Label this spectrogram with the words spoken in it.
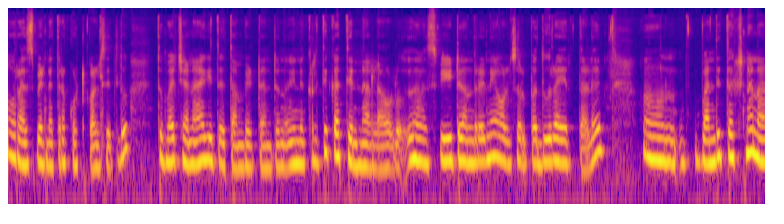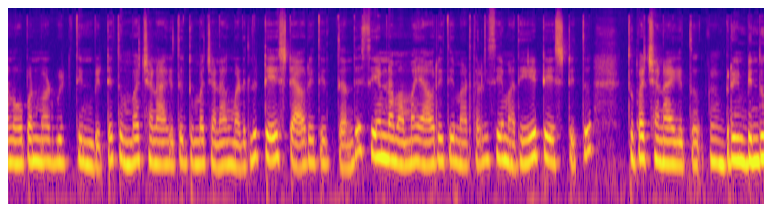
ಅವ್ರ ಹಸ್ಬೆಂಡ್ ಹತ್ರ ಕೊಟ್ಟು ಕಳಿಸಿದ್ಲು. ತುಂಬ ಚೆನ್ನಾಗಿತ್ತು ತಂಬಿಟ್ಟು ಅಂತೂ ಇನ್ನು ಕೃತಿಕ ತಿನ್ನಲ್ಲ ಅವಳು. ಸ್ವೀಟ್ ಅಂದ್ರೇ ಅವಳು ಸ್ವಲ್ಪ ದೂರ ಇರ್ತಾಳೆ. ಬಂದಿದ ತಕ್ಷಣ ನಾನು ಓಪನ್ ಮಾಡಿಬಿಟ್ಟು ತಿನ್ಬಿಟ್ಟೆ. ತುಂಬ ಚೆನ್ನಾಗಿತ್ತು. ತುಂಬ ಚೆನ್ನಾಗಿ ಮಾಡಿದ್ಲು. ಟೇಸ್ಟ್ ಯಾವ ರೀತಿ ಇತ್ತು ಅಂದರೆ ಸೇಮ್ ನಮ್ಮಮ್ಮ ಯಾವ ರೀತಿ ಮಾಡ್ತಾಳೆ ಸೇಮ್ ಅದೇ ಟೇಸ್ಟ್ ಇತ್ತು. ತುಂಬ ಚೆನ್ನಾಗಿತ್ತು. ಬಿಂದು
